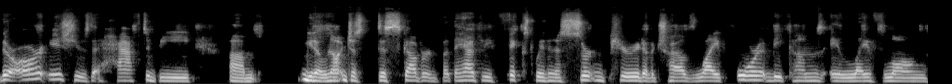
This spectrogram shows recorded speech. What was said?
there are issues that have to be um, you know, not just discovered, but they have to be fixed within a certain period of a child's life, or it becomes a lifelong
